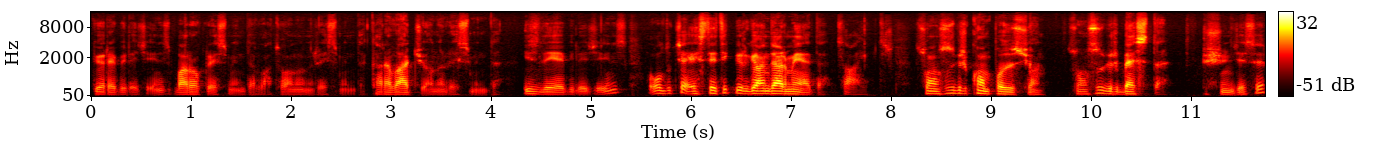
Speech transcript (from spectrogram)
görebileceğiniz barok resminde, Watteau'nun resminde, Caravaggio'nun resminde izleyebileceğiniz oldukça estetik bir göndermeye de sahiptir. Sonsuz bir kompozisyon, sonsuz bir beste düşüncesi.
